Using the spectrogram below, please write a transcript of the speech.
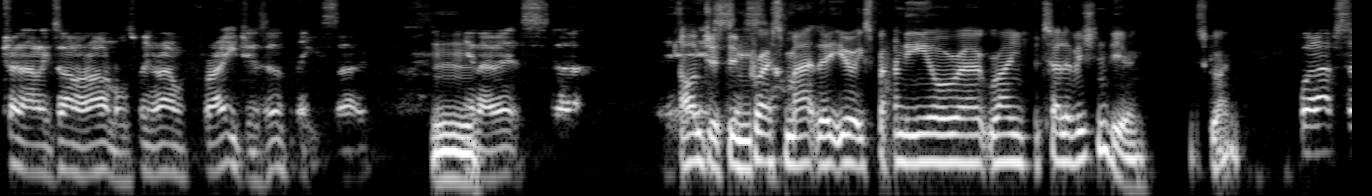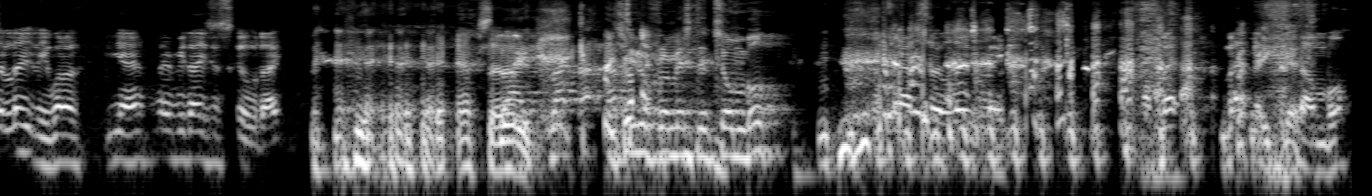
Trent Alexander Arnold's been around for ages, hasn't he? So mm. you know it's. Uh, I'm just impressed, Matt, that you're expanding your uh, range of television viewing. It's great. Well, absolutely. Well, yeah, every day's a school day. absolutely. That's right. from Mr. Tumble. absolutely. met, met Mr. Tumble.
